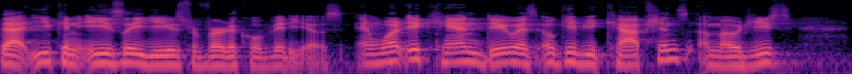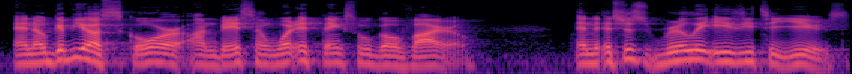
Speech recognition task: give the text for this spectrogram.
that you can easily use for vertical videos. And what it can do is it'll give you captions, emojis, and it'll give you a score on based on what it thinks will go viral. And it's just really easy to use.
